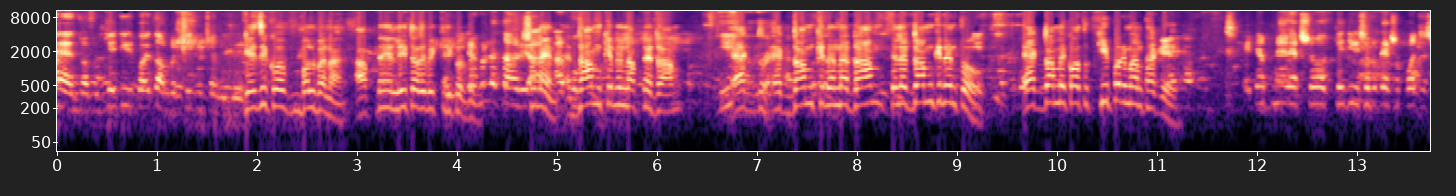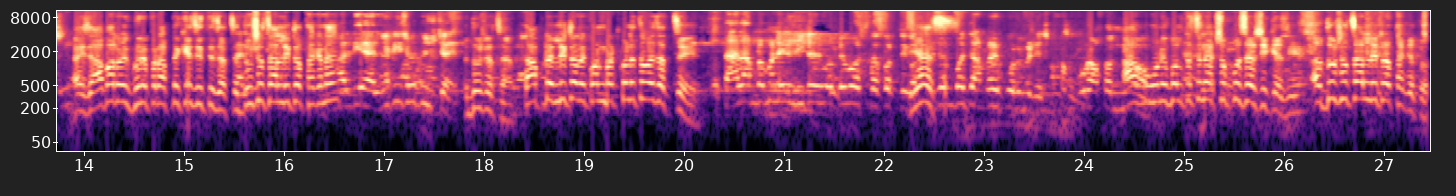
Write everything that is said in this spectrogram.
হ্যাঁ কেজি বলবে না আপনি লিটারে বিক্রি করবেন। শুনেন ড্রাম কিনেন আপনি ড্রাম এক এক ড্রাম কিনেন না ড্রাম তেলের ড্রাম কিনেন তো। এক ড্রামে কত কি পরিমাণ থাকে? এটা আপনার একশো কেজি হিসেবে একশো পঁচাশি। এই যে আবার ওই ঘুরে পরে আপনি কেজিতে যাচ্ছে দুশো চার লিটার থাকে না? লিটার হিসেবে দুশো চার। তা আপনি লিটারে কনভার্ট করলে তো হয়ে যাচ্ছে। তাহলে আমরা মানে লিটার ব্যবস্থা করতে Yes. আমরা করব সমস্যা উনি বলতেছেন একশো পঁচাশি কেজি। আর দুশো চার লিটার থাকে তো?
